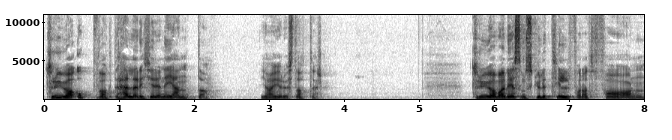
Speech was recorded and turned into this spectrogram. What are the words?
Trua oppvakte heller ikke denne jenta, Jairus datter. Trua var det som skulle til for at faren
